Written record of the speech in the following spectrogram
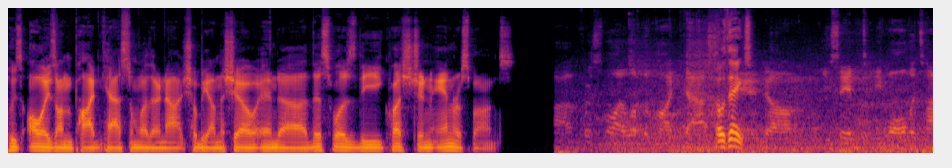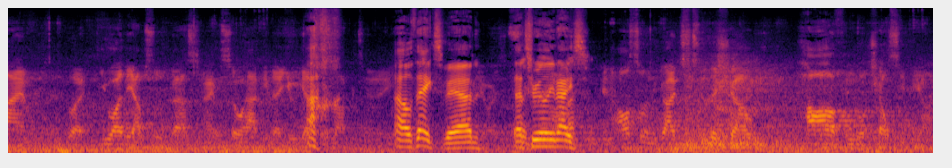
who's always on the podcast and whether or not she'll be on the show. And uh, this was the question and response. First of all, I love the podcast. Oh, thanks. And um, you say it to people all the time, but you are the absolute best, and I'm so happy that you get this opportunity. Oh, thanks, man. That's really nice. And also in regards to the show, how often will Chelsea be on?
